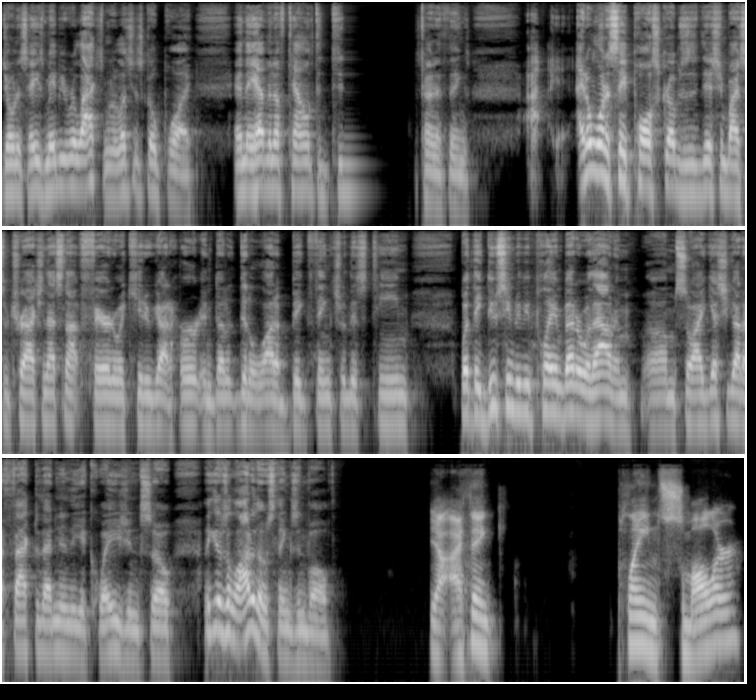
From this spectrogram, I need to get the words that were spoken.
Jonas Hayes, maybe relax, let's just go play. And they have enough talent to, to kind of things. I, I don't want to say Paul Scruggs is addition by subtraction. That's not fair to a kid who got hurt and done, did a lot of big things for this team. But they do seem to be playing better without him. Um, so I guess you got to factor that into the equation. So I think there's a lot of those things involved. Yeah, I think playing smaller,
